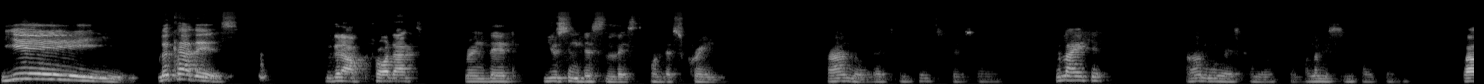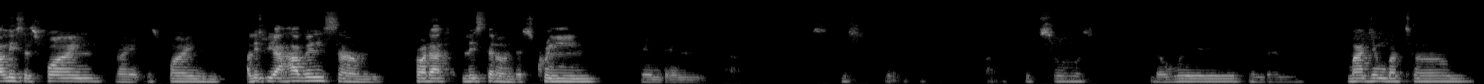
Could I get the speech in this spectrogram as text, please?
Yay! Look at this. We got our product rendered using this list on the screen. I don't know, that's space. You like it? I don't know where it's coming from, but let me see if I can. Well, at least it's fine, right? It's fine. At least we are having some product listed on the screen and then uh, pixels, the width, and then margin bottom.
